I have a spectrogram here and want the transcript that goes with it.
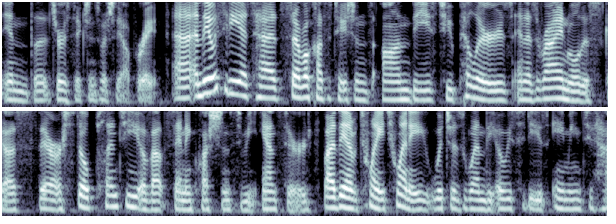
in the jurisdictions which they operate. Uh, and the OECD has had several consultations on these two pillars, and as Ryan will discuss, there are still plenty of outstanding questions to be answered by the end of 2020, which is when the OECD is aiming to have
